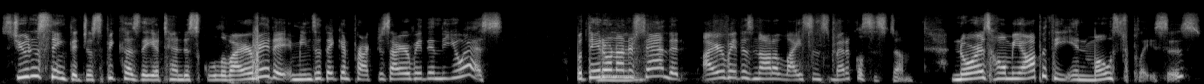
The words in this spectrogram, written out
Students think that just because they attend a school of Ayurveda, it means that they can practice Ayurveda in the US. But they don't mm. understand that Ayurveda is not a licensed medical system, nor is homeopathy in most places.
